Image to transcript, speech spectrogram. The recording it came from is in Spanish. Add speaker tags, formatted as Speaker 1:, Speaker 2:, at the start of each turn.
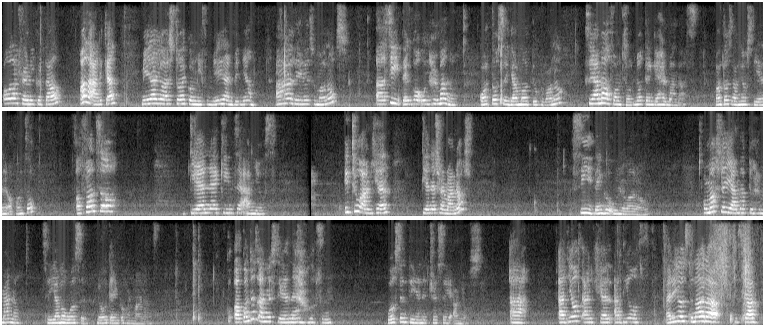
Speaker 1: Hola, ¿qué tal?
Speaker 2: Hola, Anakel. Mira, yo estoy con mi familia en Vietnam.
Speaker 1: Ah, ¿tienes hermanos?
Speaker 2: Ah, sí, tengo un hermano.
Speaker 1: ¿Cuánto se llama tu hermano?
Speaker 2: Se llama Alfonso. No tengo hermanas.
Speaker 1: ¿Cuántos años tiene Alfonso?
Speaker 2: Alfonso tiene 15 años. ¿Y tú, Ángel? ¿Tienes hermanos?
Speaker 1: Sí, tengo un hermano.
Speaker 2: ¿Cómo se llama tu hermano?
Speaker 1: Se llama Wilson. No tengo hermanas.
Speaker 2: Ah, ¿Cuántos años tiene Wilson?
Speaker 1: Wilson tiene 13 años.
Speaker 2: Ah, adiós, Ángel. Adiós.
Speaker 1: Adiós, de nada. Chica.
